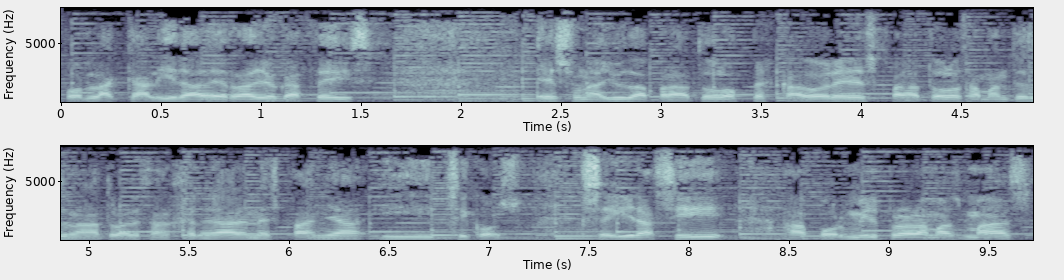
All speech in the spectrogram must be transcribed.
por la calidad de radio que hacéis. Es una ayuda para todos los pescadores, para todos los amantes de la naturaleza en general en España y chicos, seguir así a por mil programas más.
